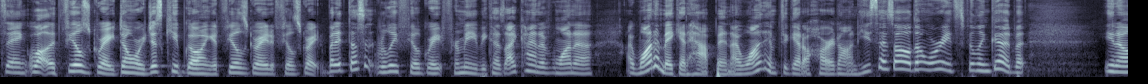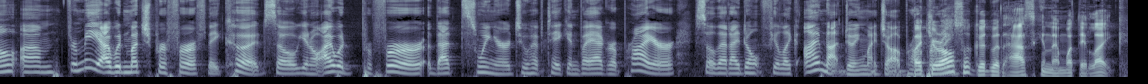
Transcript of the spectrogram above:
saying, "Well, it feels great. Don't worry, just keep going. It feels great. It feels great." But it doesn't really feel great for me because I kind of want to. I want to make it happen. I want him to get a hard on. He says, "Oh, don't worry, it's feeling good," but you know, um, for me, I would much prefer if they could. So, you know, I would prefer that swinger to have taken Viagra prior, so that I don't feel like I'm not doing my job properly. But you're also good with asking them what they like.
